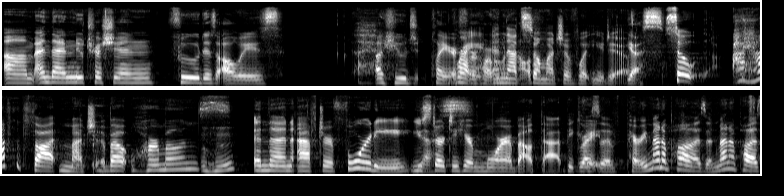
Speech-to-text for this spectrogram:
Um, and then nutrition, food is always a huge player for Right, and that's health. so much of what you do. Yes. So I haven't thought much about hormones, and then after 40, you start to Mm-hmm. Hear more about that because Right. of perimenopause and menopause.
